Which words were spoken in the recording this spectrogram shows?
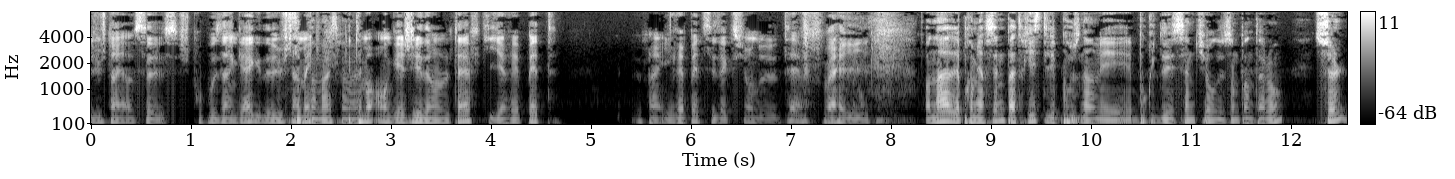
juste un, je proposais un gag de juste un mec mal, qui est tellement engagé dans le taf qui répète, enfin il répète ses actions de. Enfin, il- On a la première scène, Patrice les pousse dans les boucles des ceintures de son pantalon, seul,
